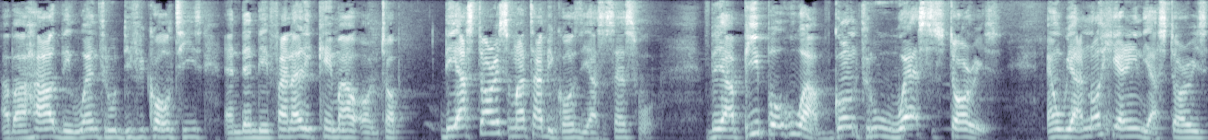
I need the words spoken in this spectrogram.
about how they went through difficulties and then they finally came out on top, their stories matter because they are successful. There are people who have gone through worse stories and we are not hearing their stories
